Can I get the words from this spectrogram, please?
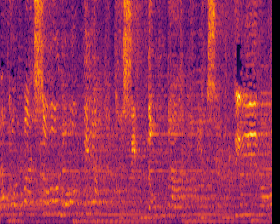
la colpa è solo mia così non va io sentirò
